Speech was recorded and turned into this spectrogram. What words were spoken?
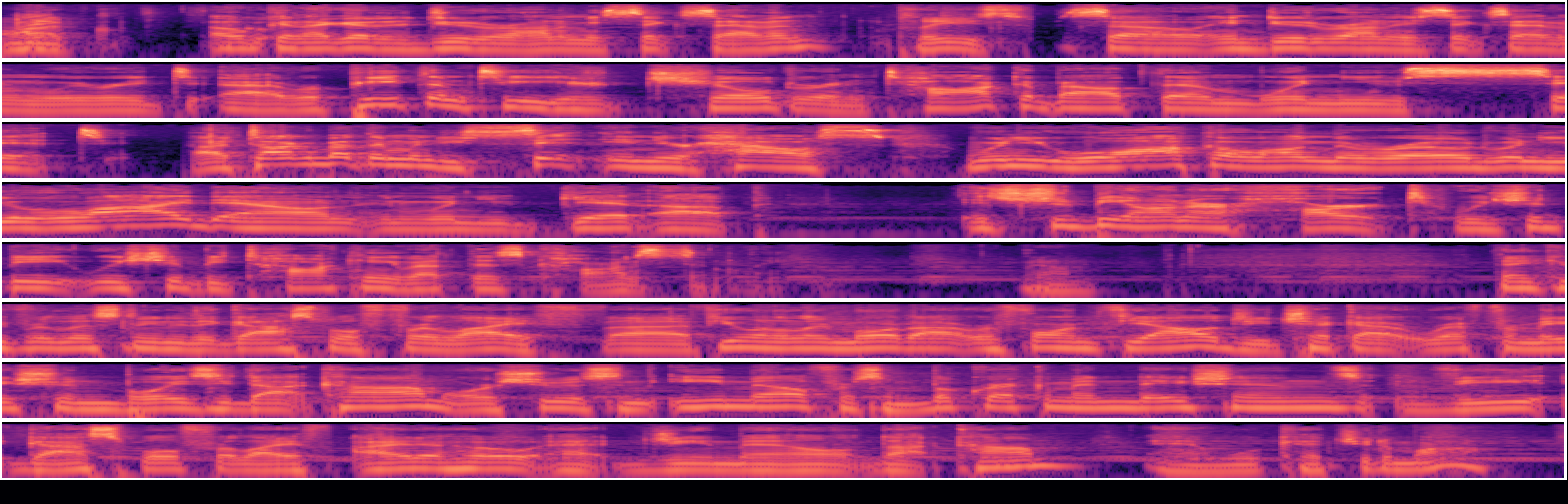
I, oh, can I go to Deuteronomy 6 7? Please. So in Deuteronomy 6 7, we read, uh, repeat them to your children. Talk about them when you sit. Uh, talk about them when you sit in your house, when you walk along the road, when you lie down, and when you get up. It should be on our heart. We should be we should be talking about this constantly. Yeah. Thank you for listening to the Gospel for Life. Uh, if you want to learn more about Reformed theology, check out reformationboise.com or shoot us an email for some book recommendations, the Gospel for Life Idaho at gmail.com, and we'll catch you tomorrow.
